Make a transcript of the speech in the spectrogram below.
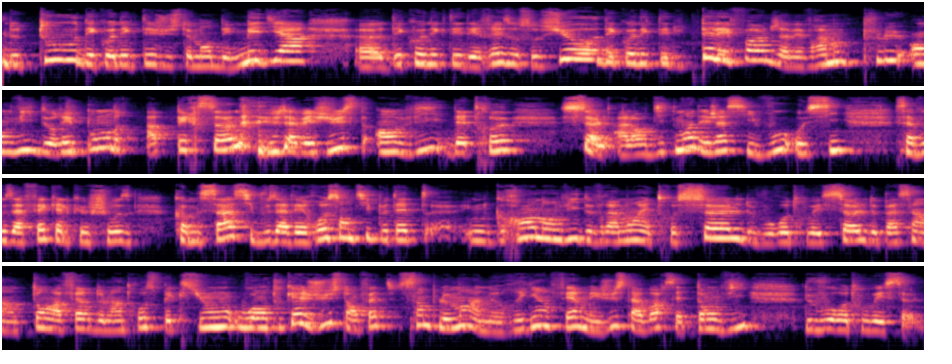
de tout, déconnecter justement des médias, euh, déconnecter des réseaux sociaux, déconnecter du téléphone. J'avais vraiment plus envie de répondre à personne. J'avais juste envie d'être seule. Alors dites-moi déjà si vous aussi ça vous a fait quelque chose comme ça, si vous avez ressenti peut-être une grande envie de vraiment être seule, de vous retrouver seule, de passer un temps à faire de l'introspection ou en tout cas juste en fait simplement à ne rien faire mais juste avoir cette envie de vous retrouver seule.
